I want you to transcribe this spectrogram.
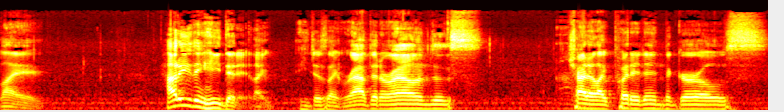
Like, how do you think he did it? Like, he just like wrapped it around, just try to like put it in the girls.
